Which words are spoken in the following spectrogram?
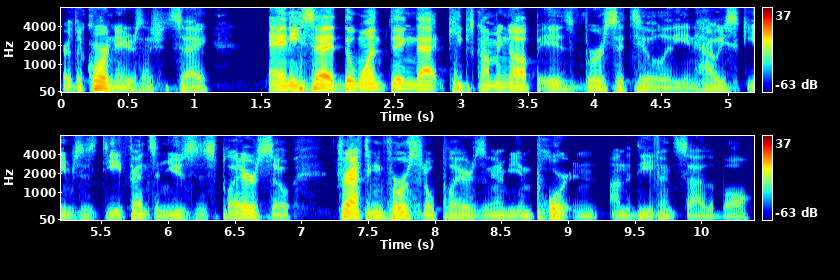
or the coordinators, I should say. And he said the one thing that keeps coming up is versatility and how he schemes his defense and uses his players. So drafting versatile players is going to be important on the defense side of the ball.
